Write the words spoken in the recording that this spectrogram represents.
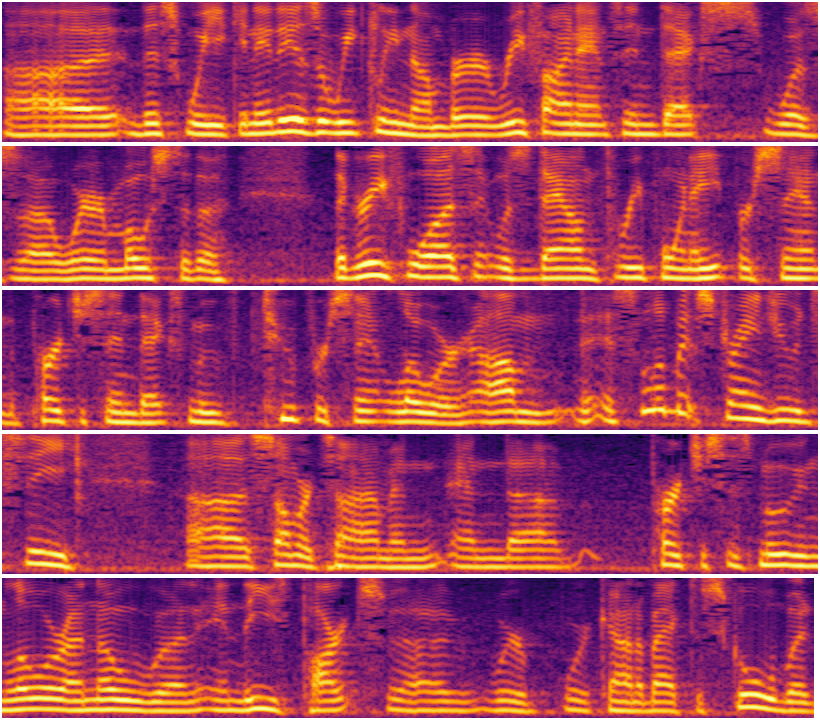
uh, this week, and it is a weekly number. Refinance index was uh, where most of the the grief was. It was down 3.8%. The purchase index moved 2% lower. Um, it's a little bit strange. You would see summertime and and uh, purchases moving lower. I know uh, in these parts uh, we're we're kind of back to school, but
